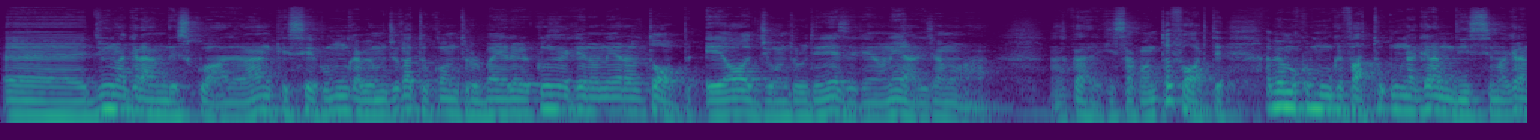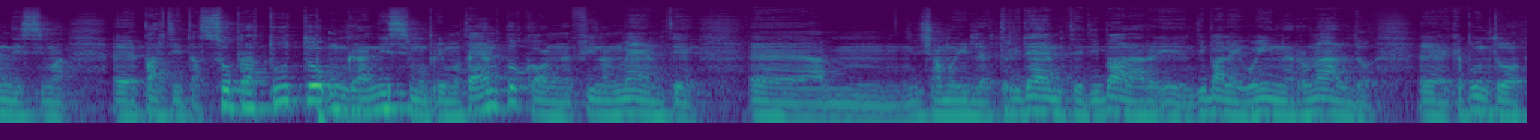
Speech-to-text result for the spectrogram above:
eh, di una grande squadra, anche se comunque abbiamo giocato contro il Bayer Leverkusen che non era al top e oggi contro l'Udinese che non era diciamo una, una squadra chissà quanto forte, abbiamo comunque fatto una grandissima, grandissima eh, partita, soprattutto un grandissimo primo tempo con finalmente eh, diciamo il tridente di Bala, di Bala Higuain, Ronaldo, eh, che appunto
